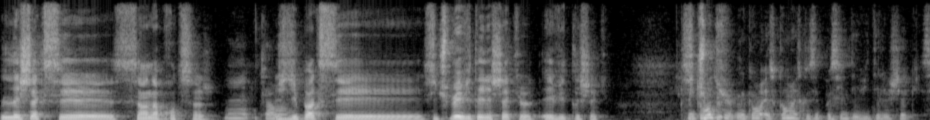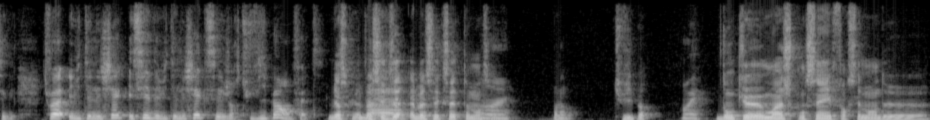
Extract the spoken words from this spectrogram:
l'échec, c'est un apprentissage. Mmh, je dis pas que c'est. Si tu peux éviter l'échec, évite l'échec mais, comment tu, mais comment, est-ce, comment est-ce que c'est possible d'éviter l'échec? C'est, Tu vois, éviter l'échec, essayer d'éviter l'échec, c'est genre tu vis pas en fait. Bien sûr, eh ben, eh ben, c'est, exactement ça. Voilà, tu vis pas. Ouais. Donc euh, moi je conseille forcément de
